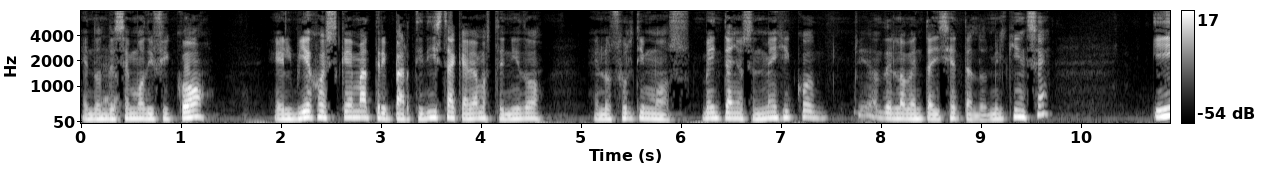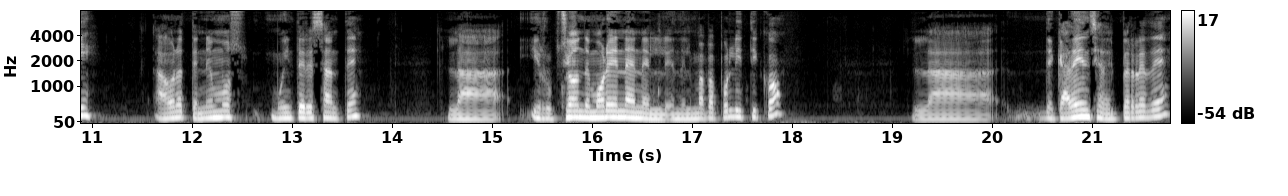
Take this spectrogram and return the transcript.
en donde se modificó el viejo esquema tripartidista que habíamos tenido en los últimos 20 años en México, del 97 al 2015, y ahora tenemos muy interesante la irrupción de Morena en el, en el mapa político, la decadencia del PRD,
